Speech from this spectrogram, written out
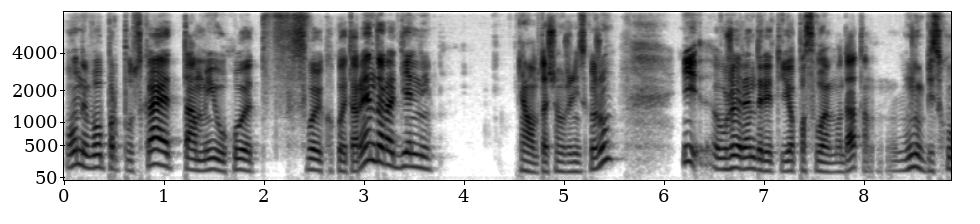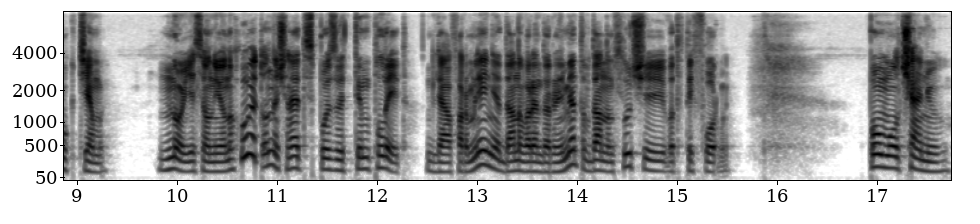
он его пропускает там и уходит в свой какой-то рендер отдельный. Я вам точно уже не скажу. И уже рендерит ее по-своему, да, там, ну, без хук темы. Но если он ее находит, он начинает использовать темплейт для оформления данного рендер-элемента, в данном случае вот этой формы. По умолчанию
